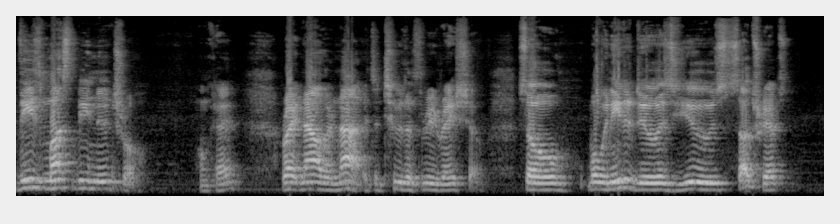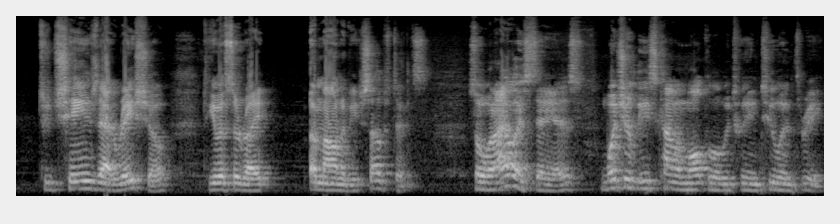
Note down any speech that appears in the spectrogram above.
These must be neutral. Okay? Right now they're not. It's a 2 to 3 ratio. So what we need to do is use subscripts to change that ratio to give us the right amount of each substance. So what I always say is, what's your least common multiple between 2 and 3?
